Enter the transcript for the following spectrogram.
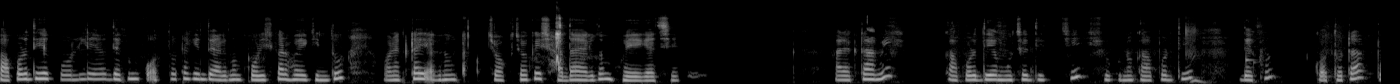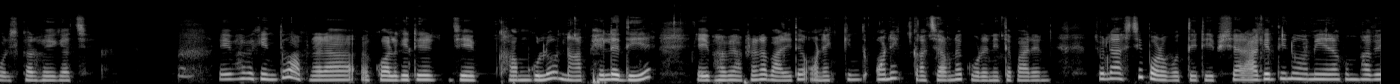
কাপড় দিয়ে করলে দেখুন কতটা কিন্তু একদম পরিষ্কার হয়ে কিন্তু অনেকটাই একদম চকচকে সাদা একদম হয়ে গেছে। আর একটা আমি কাপড় দিয়ে মুছে দিচ্ছি, শুকনো কাপড় দিয়ে। দেখুন কতটা পরিষ্কার হয়ে গেছে। এইভাবে কিন্তু আপনারা কলগেটের যে খামগুলো না ফেলে দিয়ে এইভাবে আপনারা বাড়িতে অনেক কিন্তু অনেক কাছে আপনারা করে নিতে পারেন। চলে আসছি পরবর্তী টিপস। আর আগের দিনও আমি এরকমভাবে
